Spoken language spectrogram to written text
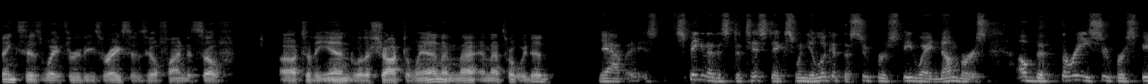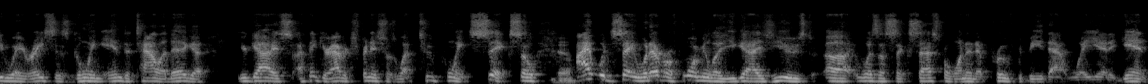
thinks his way through these races, he'll find himself uh, to the end with a shot to win, and that and that's what we did. Yeah, speaking of the statistics, when you look at the super speedway numbers of the three super speedway races going into Talladega, you guys, I think your average finish was what 2.6. So yeah. I would say whatever formula you guys used uh, was a successful one, and it proved to be that way yet again.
